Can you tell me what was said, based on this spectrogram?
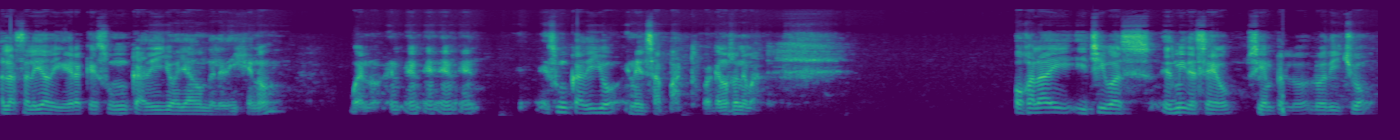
a la salida de Higuera, que es un cadillo allá donde le dije, ¿no? Bueno, es un cadillo en el zapato, para que no suene mal. Ojalá y, Chivas, es mi deseo, siempre lo, he dicho,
